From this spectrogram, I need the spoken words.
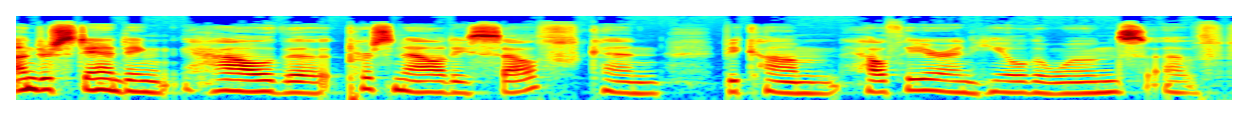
understanding how the personality self can become healthier and heal the wounds of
